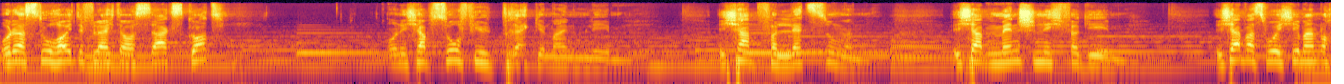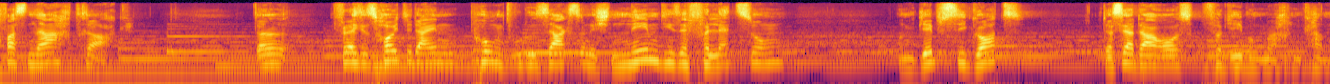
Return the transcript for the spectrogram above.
Oder dass du heute vielleicht auch sagst, Gott, und ich habe so viel Dreck in meinem Leben. Ich habe Verletzungen. Ich habe Menschen nicht vergeben. Ich habe was, wo ich jemand noch was nachtrage. Dann vielleicht ist heute dein Punkt, wo du sagst, und ich nehme diese Verletzung und gebe sie Gott, dass er daraus Vergebung machen kann.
